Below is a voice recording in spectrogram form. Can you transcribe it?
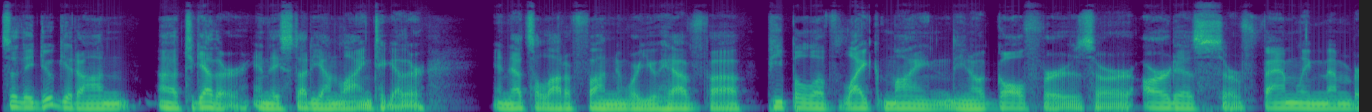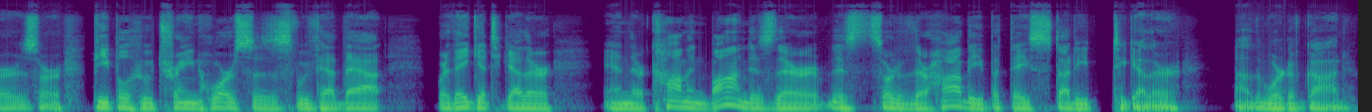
so they do get on uh, together and they study online together and that's a lot of fun where you have uh, people of like mind you know golfers or artists or family members or people who train horses. We've had that where they get together and their common bond is their is sort of their hobby but they study together uh, the word of god.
